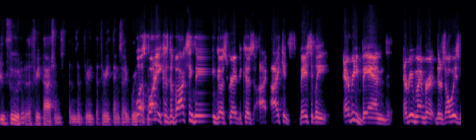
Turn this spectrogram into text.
and food are the three passions. The, the three, the three things I. agree. well, it's funny because the boxing thing goes great because I, I could basically every band, every member, there's always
